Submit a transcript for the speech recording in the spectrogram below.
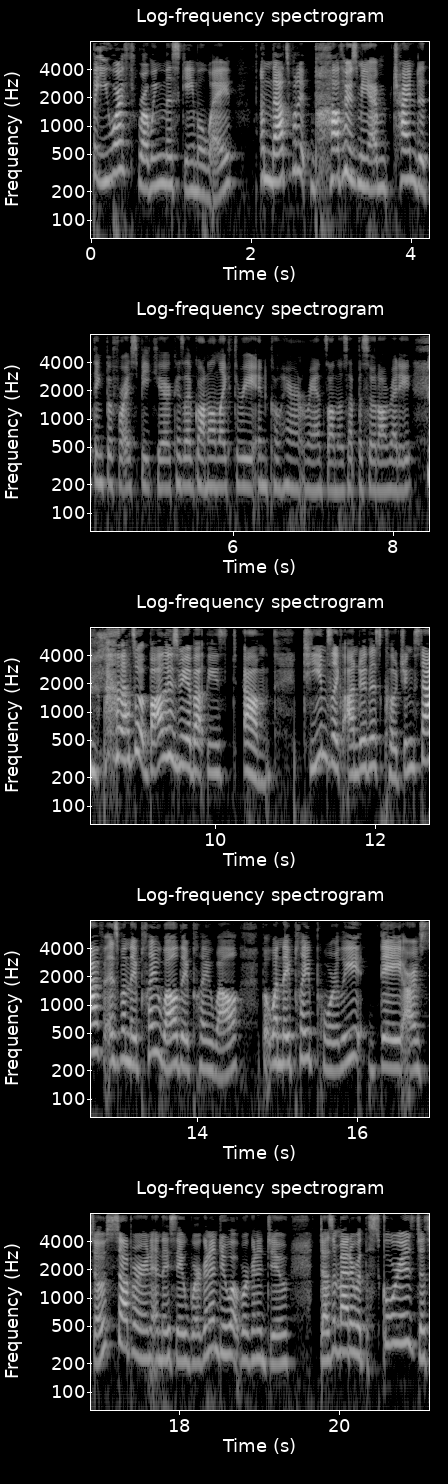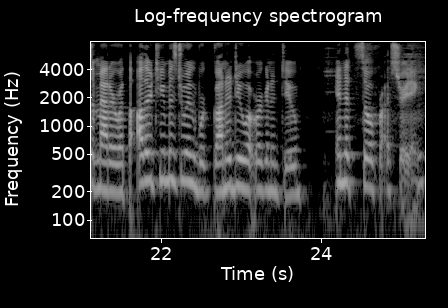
but you are throwing this game away and that's what it bothers me. I'm trying to think before I speak here because I've gone on like three incoherent rants on this episode already. but that's what bothers me about these um, teams, like under this coaching staff, is when they play well, they play well. But when they play poorly, they are so stubborn and they say, We're going to do what we're going to do. Doesn't matter what the score is, doesn't matter what the other team is doing, we're going to do what we're going to do. And it's so frustrating.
